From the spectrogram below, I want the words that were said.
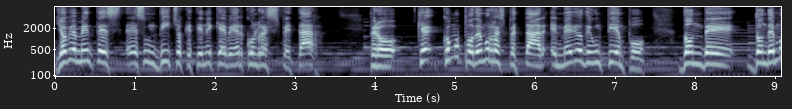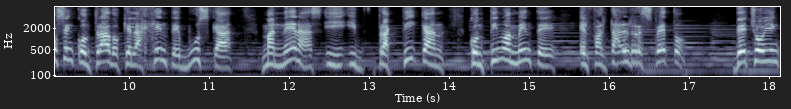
Y obviamente es, un dicho que tiene que ver con respetar, pero ¿qué, ¿cómo podemos respetar en medio de un tiempo donde, donde hemos encontrado que la gente busca maneras y, practican continuamente el faltar el respeto. De hecho, hoy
